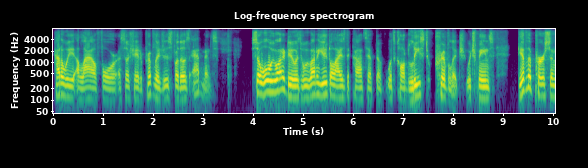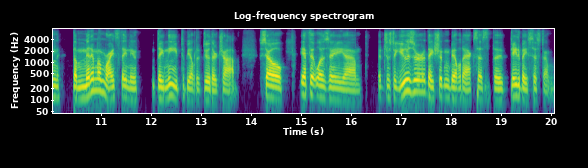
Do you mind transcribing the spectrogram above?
how do we allow for associated privileges for those admins. So what we want to do is we want to utilize the concept of what's called least privilege, which means give the person the minimum rights they need, they need to be able to do their job. So if it was a um, just a user, they shouldn't be able to access the database system.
